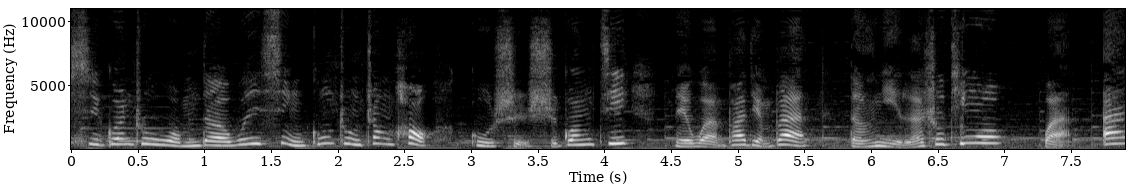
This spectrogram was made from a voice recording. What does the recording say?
续关注我们的微信公众账号“故事时光机”，每晚八点半等你来收听哦。晚安。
